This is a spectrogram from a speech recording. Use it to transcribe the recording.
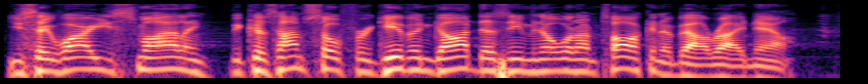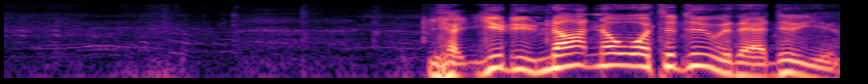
You say, Why are you smiling? Because I'm so forgiven, God doesn't even know what I'm talking about right now. Yeah, you do not know what to do with that, do you?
